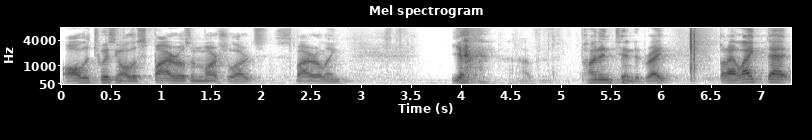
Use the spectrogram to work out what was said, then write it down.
all the twisting, all the spirals in martial arts, spiraling. Yeah, pun intended, right? But I like that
